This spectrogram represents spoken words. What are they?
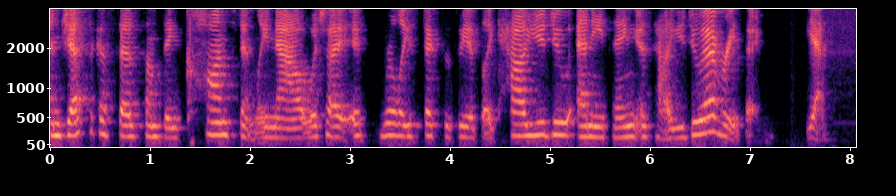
and jessica says something constantly now which i it really sticks with me. It's like how you do anything is how you do everything yes.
